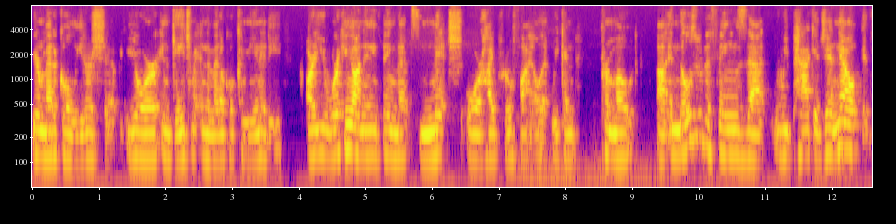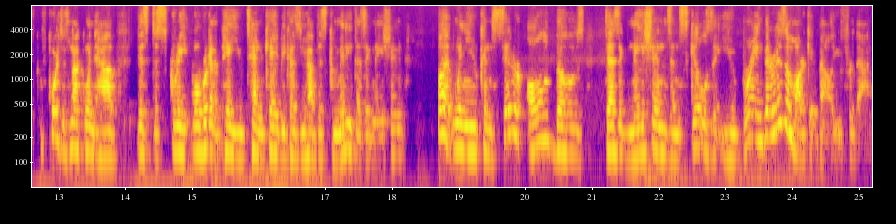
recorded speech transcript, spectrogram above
your medical leadership, your engagement in the medical community, are you working on anything that's niche or high profile that we can promote? Uh, and those are the things that we package in. Now, of course, it's not going to have this discrete, well, we're going to pay you 10K because you have this committee designation. But when you consider all of those designations and skills that you bring, there is a market value for that,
